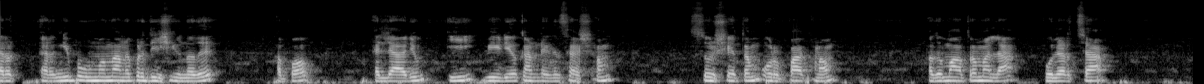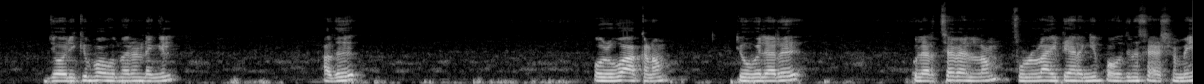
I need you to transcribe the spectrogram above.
ഇറ ഇറങ്ങി പോകുമെന്നാണ് പ്രതീക്ഷിക്കുന്നത്. അപ്പോൾ എല്ലാവരും ഈ വീഡിയോ കണ്ടതിന് ശേഷം സുരക്ഷിതം ഉറപ്പാക്കണം. അതുമാത്രമല്ല പുലർച്ച ജോലിക്ക് പോകുന്നവരുണ്ടെങ്കിൽ അത് ഒഴിവാക്കണം. ടു വീലറ് പുലർച്ചെ വെള്ളം ഫുള്ളായിട്ട് ഇറങ്ങി പോയതിന് ശേഷമേ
